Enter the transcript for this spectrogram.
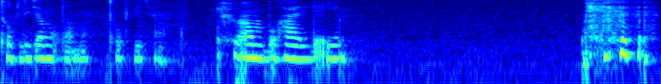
Toplayacağım odamı toplayacağım. Şu an bu haldeyim.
